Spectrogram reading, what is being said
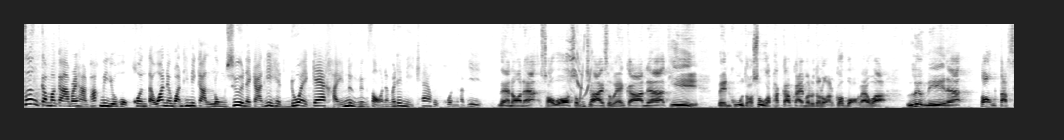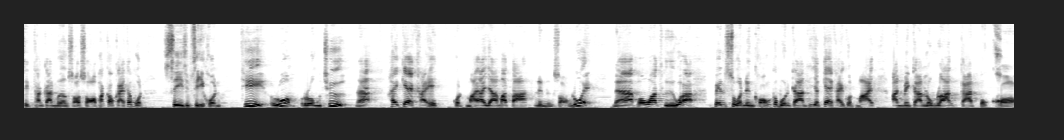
ซึ่งกรรมการบริหารพักมีอยู่ 6 คน แต่ว่าในวันที่มีการลงชื่อในการที่เห็นด้วยแก้ไข 1 1 2นะไม่ได้มีแค่ 6 คนค่ะพี่ แน่นอนนะฮะ สวสมชายแสวงการนะฮะที่ เป็นคู่ต่อสู้กับพรรคก้าวไกลมาโดยตลอดก็บอกแล้วว่า เรื่องนี้นะต้องตัดสิทธิ์ทางการเมืองสสพรรคก้าวไกลทั้งหมด 44 คนที่ร่วมลงชื่อนะให้แก้ไขกฎหมายอาญามาตรา 112 ด้วยนะเพราะว่าถือว่าเป็นส่วนหนึ่งของกระบวนการที่จะแก้ไขกฎหมาย อันเป็นการล้มล้างการปกครอง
